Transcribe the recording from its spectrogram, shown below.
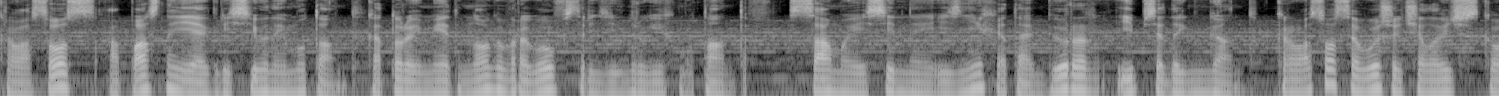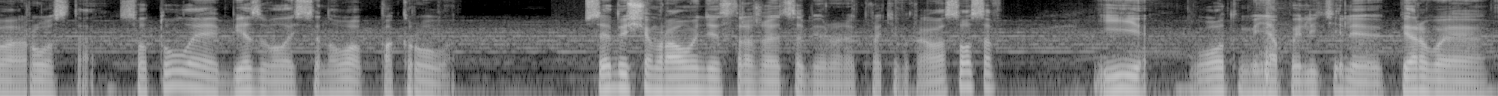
Кровосос – опасный и агрессивный мутант, который имеет много врагов среди других мутантов. Самые сильные из них это Бюрер и Псевдогигант. Кровососы выше человеческого роста, сутулые, без волосяного покрова. В следующем раунде сражаются Бюреры против кровососов. И вот у меня полетели первые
